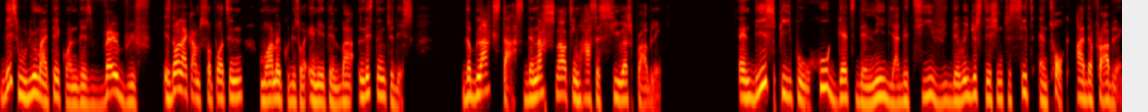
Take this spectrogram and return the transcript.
this will be my take on this. Very brief. It's not like I'm supporting Mohamed Kudus or anything, but listen to this. The Black Stars, the national team, has a serious problem. And these people who get the media, the TV, the radio station to sit and talk are the problem.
